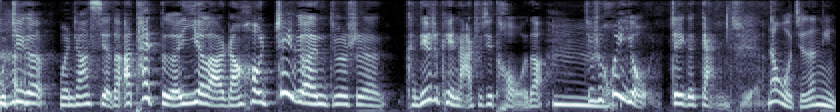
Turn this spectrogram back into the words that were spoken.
我这个 文章写的啊太得意了，然后这个就是肯定是可以拿出去投的，嗯，就是会有这个感觉。那我觉得你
